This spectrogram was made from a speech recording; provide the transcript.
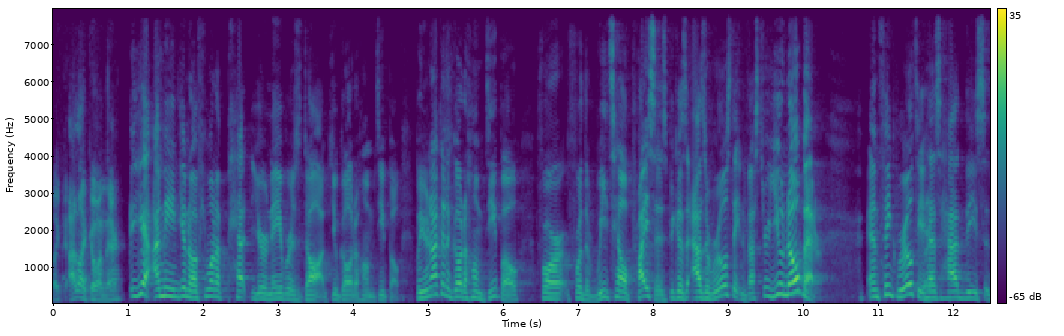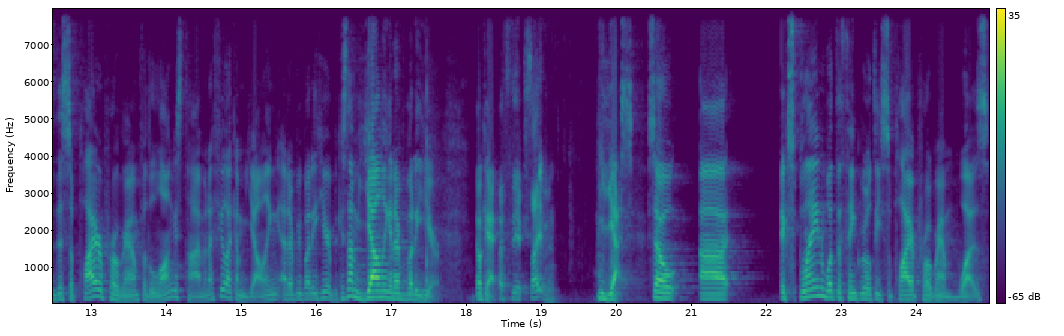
Like, I like going there. Yeah, I mean, you know, if you want to pet your neighbor's dog, you go to Home Depot. But you're not going to go to Home Depot for, for the retail prices because as a real estate investor, you know better. And Think Realty has had these this supplier program for the longest time, and I feel like I'm yelling at everybody here because I'm yelling at everybody here. Okay. That's the excitement. Yes. So uh, explain what the Think Realty supplier program was,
